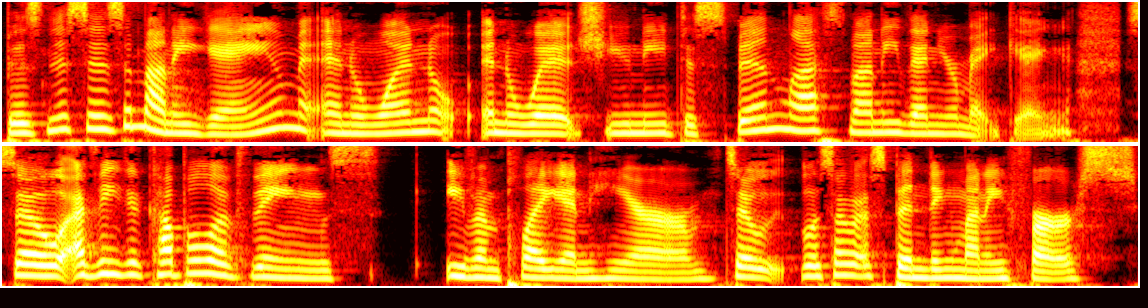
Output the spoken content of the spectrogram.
Business is a money game and one in which you need to spend less money than you're making. So I think a couple of things even play in here. So let's talk about spending money first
